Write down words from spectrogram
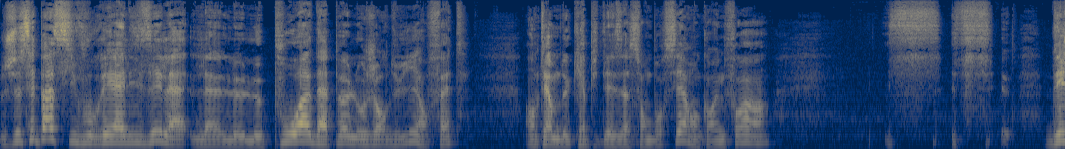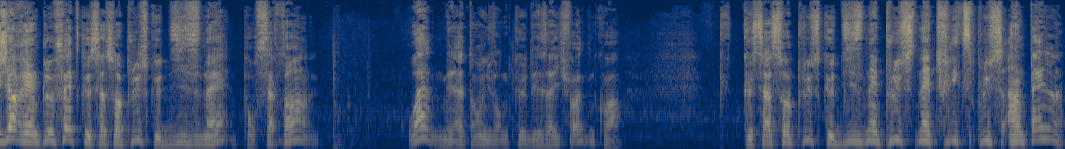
je ne sais pas si vous réalisez le, poids d'Apple aujourd'hui, en fait, en termes de capitalisation boursière, encore une fois. Hein. Déjà, rien que le fait que ça soit plus que Disney, pour certains, ouais, mais attends, ils vendent que des iPhones, quoi. Que ça soit plus que Disney, plus Netflix, plus Intel,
